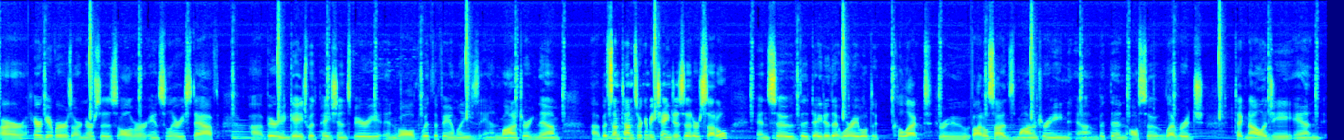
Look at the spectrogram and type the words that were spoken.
Our caregivers, our nurses, all of our ancillary staff, uh, very engaged with patients, very involved with the families and monitoring them. Uh, but sometimes there can be changes that are subtle, and so the data that we're able to collect through vital signs monitoring, um, but then also leverage technology and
